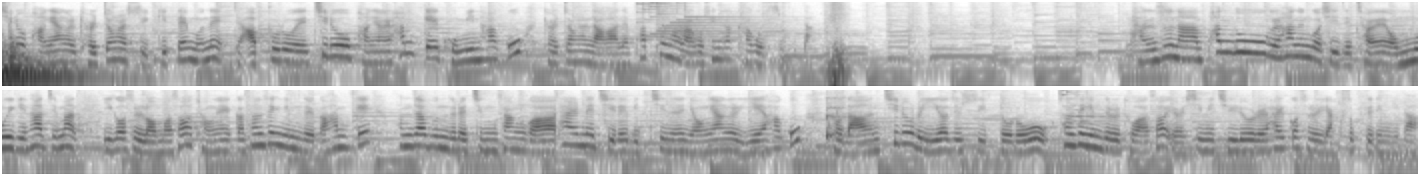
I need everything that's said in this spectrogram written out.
치료 방향을 결정할 수 있기 때문에 이제 앞으로의 치료 방향을 함께 고민하고 결정해 나가는 파트너라고 생각하고 있습니다. 단순한 판독을 하는 것이 이제 저의 업무이긴 하지만 이것을 넘어서 정형외과 선생님들과 함께 환자분들의 증상과 삶의 질에 미치는 영향을 이해하고 더 나은 치료로 이어질 수 있도록 선생님들을 도와서 열심히 진료를 할 것을 약속드립니다.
